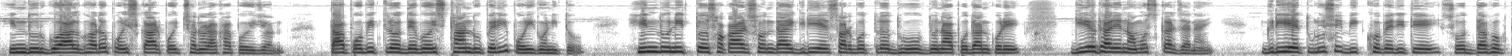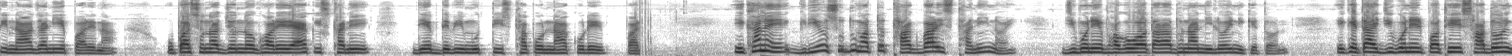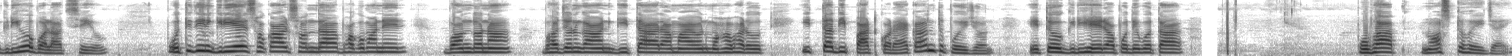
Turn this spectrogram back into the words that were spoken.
হিন্দুর গোয়াল ঘরও পরিষ্কার, পরিচ্ছন্ন রাখা প্রয়োজন। তা পবিত্র দেবস্থান রূপেরই পরিগণিত। হিন্দু নিত্য সকাল সন্ধ্যায় গৃহে সর্বত্র ধূপ দোনা প্রদান করে গৃহধারে নমস্কার জানায় গৃহে তুলসী বিক্ষোভে দিতে শ্রদ্ধাভক্তি না জানিয়ে পারে না। উপাসনার জন্য ঘরের এক স্থানে দেবদেবী মূর্তি স্থাপন না করে পারে। এখানে গৃহ শুধুমাত্র থাকবার স্থানই নয়, জীবনে ভগবত আরাধনা নিলয় নিকেতন। একে তাই জীবনের পথে সাধন গৃহ বলা শ্রেয়। প্রতিদিন গৃহে সকাল, সন্ধ্যা ভগবানের বন্দনা, ভজন গান, গীতা, রামায়ণ, মহাভারত ইত্যাদি পাঠ করা একান্ত প্রয়োজন। এতেও গৃহের অপদেবতা প্রভাব নষ্ট হয়ে যায়।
